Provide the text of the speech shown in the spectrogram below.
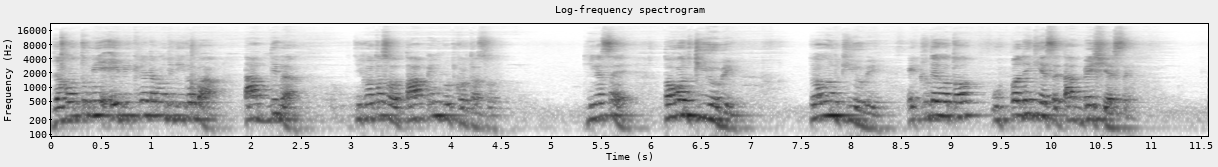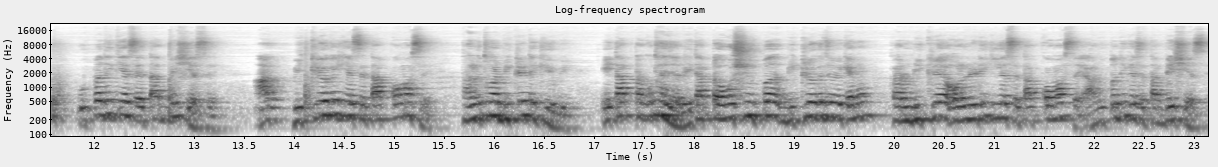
যখন তুমি এই বিক্রিয়াটার মধ্যে কি করবা? তাপ দিবা। কি করতেছো? তাপ ইনপুট করতেছো। ঠিক আছে? তখন কি হবে? তখন কি হবে? একটু দেখো তো, উৎপাদে কি আছে? তাপ বেশি আছে। উৎপাদে কি আছে? তাপ বেশি আছে। আর বিক্রিয়কে কি আছে? তাপ কম আছে। তাহলে তোমার বিক্রিয়াটা কি হবে? এই তাপটা কোথায় যাবে? এই তাপটা অবশ্যই উৎপাদ বিক্রিয়কে যাবে কেন? কারণ বিক্রিয়া অলরেডি কি আছে? তাপ কম আছে। আর উৎপাদে কি আছে? তাপ বেশি আছে।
